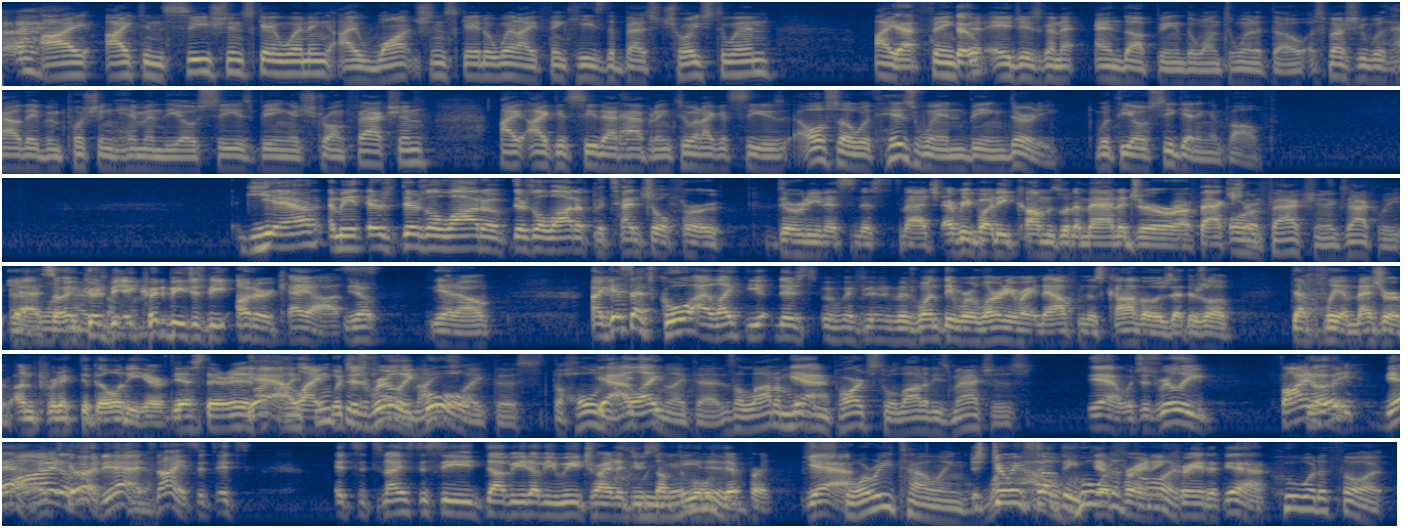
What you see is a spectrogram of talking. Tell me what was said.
I I can see Shinsuke winning. I want Shinsuke to win. I think he's the best choice to win. I Yeah, think too. that AJ is going to end up being the one to win it, though, especially with how they've been pushing him and the OC as being a strong faction. I, I could see that happening too, and I could see his, also with his win being dirty, with the OC getting involved. Yeah, I mean, there's there's a lot of there's a lot of potential for dirtiness in this match. Everybody comes with a manager or a faction. Or a faction, exactly. yeah, so it has could be it could be just be utter chaos. Yep. You know, I guess that's cool. I like the there's if there's one thing we're learning right now from this combo is that there's a definitely a measure of unpredictability here. Yes, there is. Yeah, I like which is really cool. Like this, the whole Yeah, I like- like that. There's a lot of moving Yeah. parts to a lot of these matches. Yeah, which is really Finally. good. Yeah, it's Finally. good. Yeah, it's nice. It's it's it's it's nice to see WWE trying to do something a little different. Yeah, storytelling, just doing something who different and creative. Yeah, Who would have thought?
